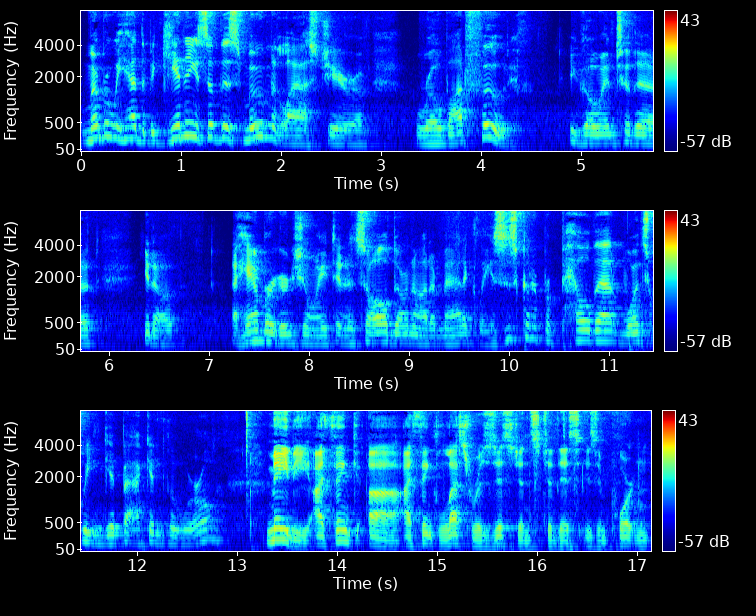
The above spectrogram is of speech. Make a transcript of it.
Remember, we had the beginnings of this movement last year of robot food. You go into the, you know, a hamburger joint and it's all done automatically. Is this going to propel that once we can get back into the world? Maybe I think uh, I think less resistance to this is important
